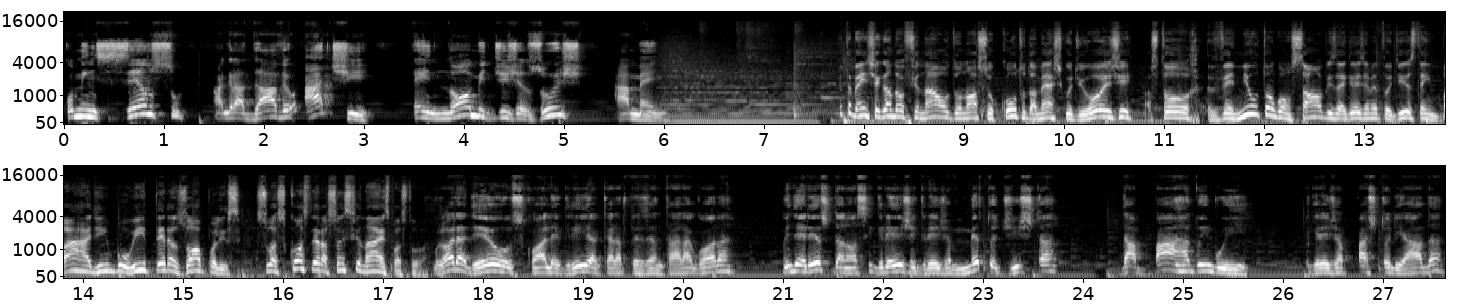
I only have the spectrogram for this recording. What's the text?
como incenso agradável a Ti. Em nome de Jesus. Amém. Muito bem, chegando ao final do nosso culto doméstico de hoje, pastor Venilton Gonçalves, da Igreja Metodista em Barra de Imbuí, Teresópolis. Suas considerações finais, pastor. Glória a Deus, com alegria quero apresentar agora o endereço da nossa igreja, Igreja Metodista da Barra do Imbuí, igreja pastoreada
